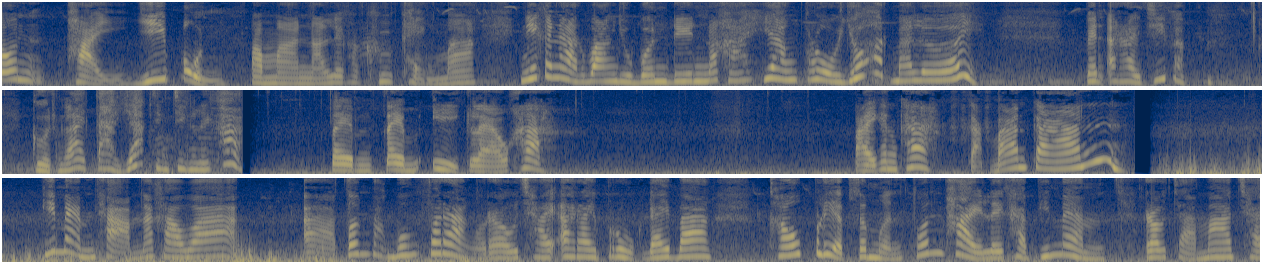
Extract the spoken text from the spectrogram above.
ต้นไผ่ญี่ปุ่นประมาณนั้นเลยค่ะ คือแข็งมาก นี่ขนาดวางอยู่บนดินนะคะ ยังโผล่ยอดมาเลย เป็นอะไรที่แบบ เกิดง่ายตายยากจริง ๆ เลยค่ะ เต็มเต็มอีกแล้วค่ะ ไปกันค่ะ กลับบ้านกัน พี่แหม่มถามนะคะว่าอ่าต้นผักบุ้งฝรั่งเราใช้อะไรปลูกได้บ้าง เขาเปรียบเสมือนต้นไผ่เลยค่ะพี่แหม่ม เราสามารถใช้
